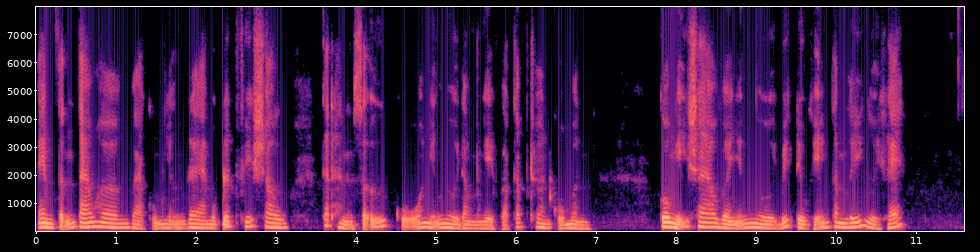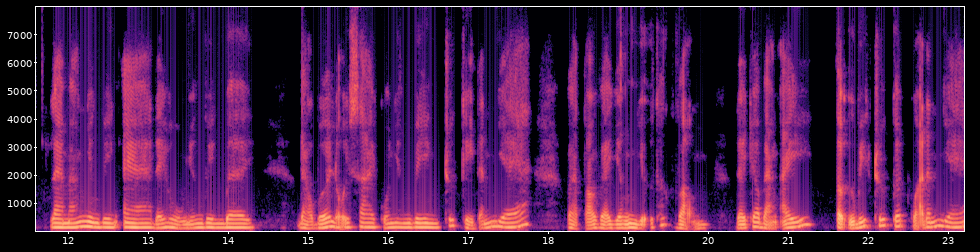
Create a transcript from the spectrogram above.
Em tỉnh táo hơn và cũng nhận ra mục đích phía sau cách hành xử của những người đồng nghiệp và cấp trên của mình. Cô nghĩ sao về những người biết điều khiển tâm lý người khác? La mắng nhân viên A để hù nhân viên B, đào bới lỗi sai của nhân viên trước kỳ đánh giá và tỏ vẻ giận dữ thất vọng để cho bạn ấy tự biết trước kết quả đánh giá.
